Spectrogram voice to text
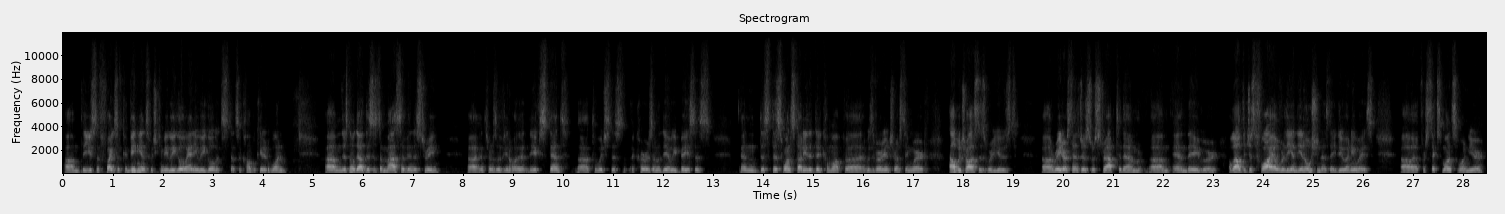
um, the use of flags of convenience, which can be legal and illegal. It's that's a complicated one. Um, there's no doubt this is a massive industry uh, in terms of you know the extent uh, to which this occurs on a daily basis. And this this one study that did come up uh, was very interesting, where albatrosses were used, uh, radar sensors were strapped to them, um, and they were allowed to just fly over the Indian Ocean as they do anyways uh, for six months one year.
